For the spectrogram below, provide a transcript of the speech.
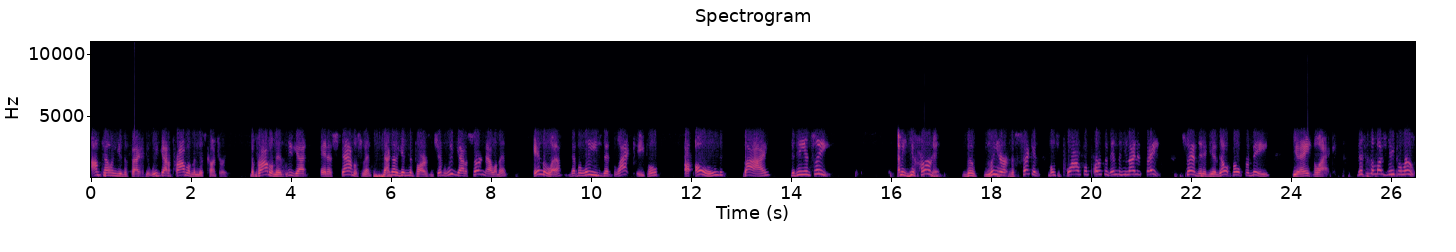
I'm telling you the fact that we've got a problem in this country. The problem is we've got an establishment, not going to get into partisanship, we've got a certain element in the left that believes that black people are owned by the DNC. I mean, you heard it. The leader, the second most powerful person in the United States, said that if you don't vote for me, you ain't black. This is a much deeper root.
